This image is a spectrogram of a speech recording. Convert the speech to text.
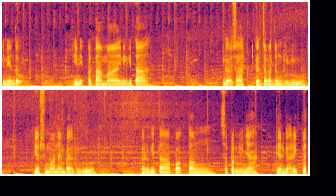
ini untuk ini pertama ini kita nggak usah kenceng-kenceng dulu biar semua nempel dulu baru kita potong seperlunya biar nggak ribet.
